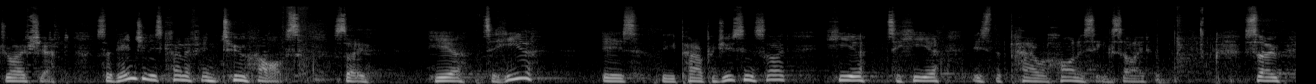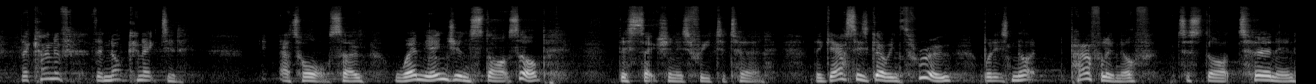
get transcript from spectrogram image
drive shaft. So the engine is kind of in two halves. So here to here is the power producing side. Here to here is the power harnessing side. So they're kind of, they're not connected at all. So when the engine starts up, this section is free to turn. The gas is going through, but it's not powerful enough to start turning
